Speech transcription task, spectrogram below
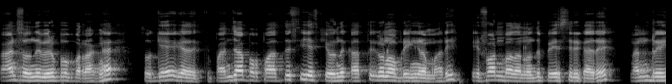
ஃபேன்ஸ் வந்து விருப்பப்படுறாங்க. ஸோ கே பஞ்சாப்பை பார்த்து சிஎஸ்கே வந்து கற்றுக்கணும் அப்படிங்கிற மாதிரி இர்ஃபான் பாதன் வந்து பேசியிருக்காரு. நன்றி.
